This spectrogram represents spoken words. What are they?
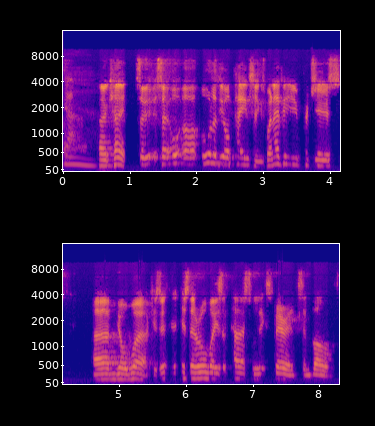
Yeah. Okay. So, so all, uh, all of your paintings, whenever you produce um, your work, is it is there always a personal experience involved?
